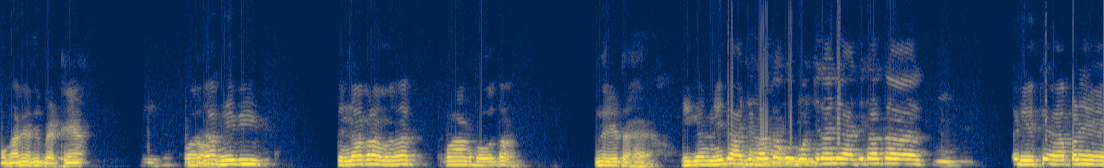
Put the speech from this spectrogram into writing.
ਉਹ ਕਹਿੰਦੇ ਅਸੀਂ ਬੈਠੇ ਆ ਵੀ ਤਿੰਨਾਂ ਭਰਾਵਾਂ ਦਾ ਤਵਾਕ ਬਹੁਤ ਆ। ਨਹੀਂ ਇਹ ਤਾਂ ਹੈ। ਠੀਕ ਹੈ ਨਹੀਂ ਤਾਂ ਅੱਜ ਕੱਲ ਤਾਂ ਕੋਈ ਪੁੱਛਦਾ ਨਹੀਂ ਅੱਜ ਕੱਲ ਤਾਂ ਰਿਸ਼ਤੇ ਆਪਣੇ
